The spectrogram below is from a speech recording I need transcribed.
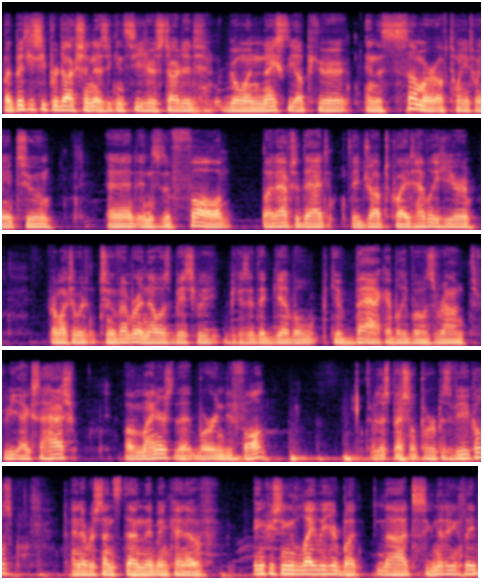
But BTC production, as you can see here, started going nicely up here in the summer of 2022 and into the fall. But after that, they dropped quite heavily here from October to November, and that was basically because they give a, give back. I believe it was around three exahash of miners that were in default through the special purpose vehicles. And ever since then, they've been kind of increasing lightly here, but not significantly.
